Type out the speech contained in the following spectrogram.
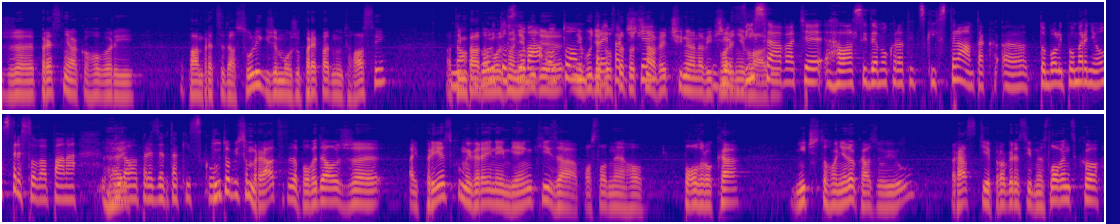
že presne ako hovorí pán predseda Sulík, že môžu prepadnúť hlasy a tým No, pádom možno nebude, tom, nebude dostatočná väčšina na vytvorenie že vlády. vysávate hlasy demokratických strán. Tak uh, to boli pomerne ostré slova pána bývalého prezidenta Kisku. Tuto by som rád teda povedal, že aj prieskumy verejnej mienky za posledného pol roka nič z toho nedokazujú. Rastie progresívne Slovensko,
